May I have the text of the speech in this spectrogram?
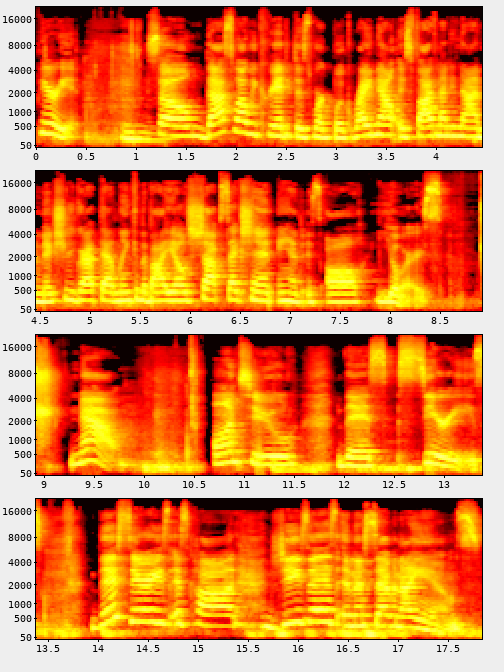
period mm-hmm. so that's why we created this workbook right now it's $5.99 make sure you grab that link in the bio shop section and it's all yours now on to this series this series is called jesus and the seven i ams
